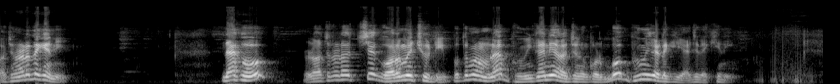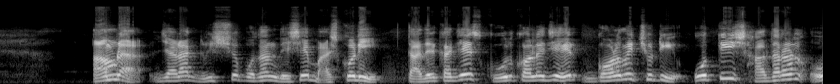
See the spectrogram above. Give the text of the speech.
রচনাটা দেখে নিই। দেখো রচনাটা হচ্ছে গরমের ছুটি। প্রথমে আমরা ভূমিকা নিয়ে আলোচনা করব। ভূমিকাটা কি আছে দেখিনি আমরা যারা গ্রীষ্ম প্রধান দেশে বাস করি, তাদের কাছে স্কুল, কলেজের গরমের ছুটি অতি সাধারণ ও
